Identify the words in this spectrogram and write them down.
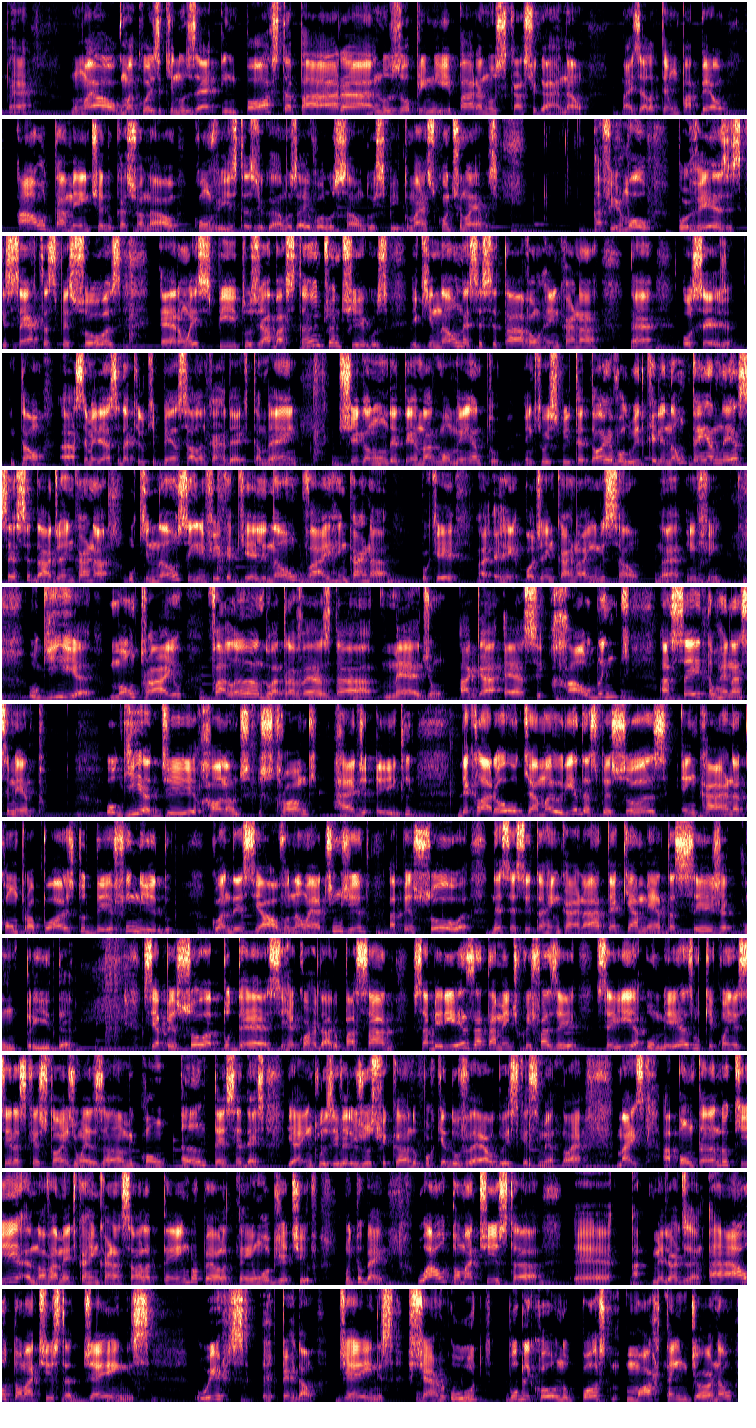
né? não é alguma coisa que nos é imposta para nos oprimir, para nos castigar, não. Mas ela tem um papel altamente educacional com vistas, digamos, à evolução do espírito. Mas continuemos afirmou por vezes que certas pessoas eram espíritos já bastante antigos e que não necessitavam reencarnar, né? Ou seja, então a semelhança daquilo que pensa Allan Kardec também chega num determinado momento em que o espírito é tão evoluído que ele não tem a necessidade de reencarnar, o que não significa que ele não vai reencarnar porque é, pode reencarnar em missão, né? Enfim, o guia Montraio, falando através da médium H.S. Howling, aceita o renascimento. O guia de Ronald Strong, Red Eagle, declarou que a maioria das pessoas encarna com um propósito definido quando esse alvo não é atingido, a pessoa necessita reencarnar até que a meta seja cumprida. Se a pessoa pudesse recordar o passado, saberia exatamente o que fazer. Seria o mesmo que conhecer as questões de um exame com antecedência. E aí, inclusive, ele justificando o porquê do véu do esquecimento, não é? Mas apontando que, novamente, que a reencarnação ela tem um papel, ela tem um objetivo. Muito bem. O automatista, é, melhor dizendo, a automatista James Wirst, perdão, James Sherwood publicou no Post-Mortem Journal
